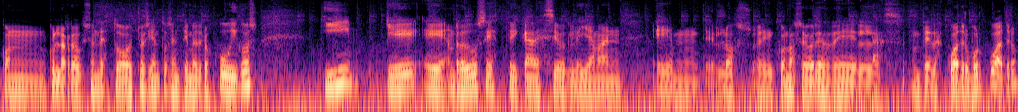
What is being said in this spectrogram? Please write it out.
con, con la reducción de estos 800 centímetros cúbicos y que reduce este cabeceo que le llaman los eh, conocedores de las, de las 4x4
